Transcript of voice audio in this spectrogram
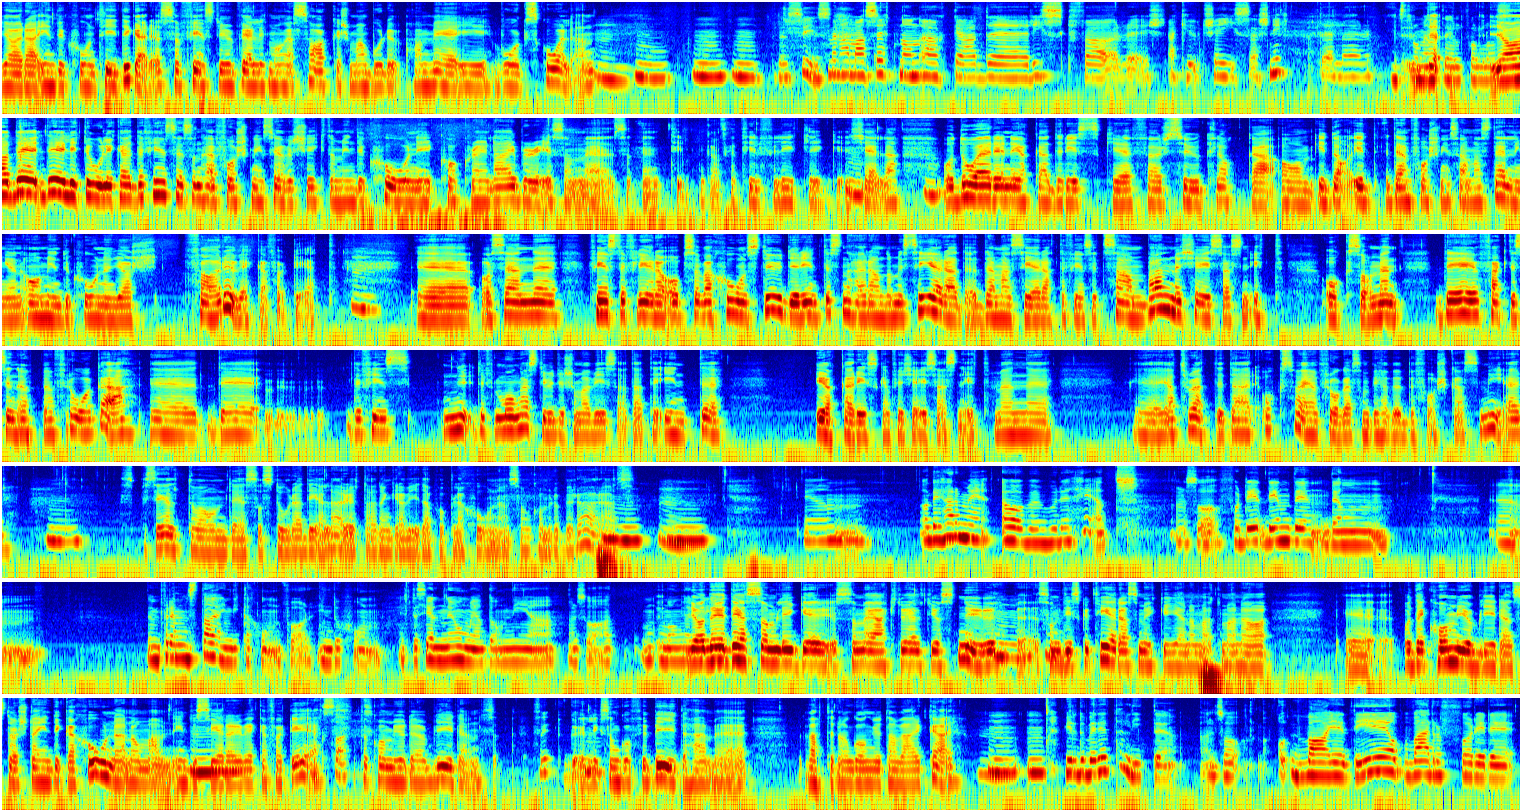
göra induktion tidigare så finns det ju väldigt många saker som man borde ha med i vågskålen. Mm. Mm, mm, mm precis. Men har man sett någon ökad eh, risk för eh, akut kejsarsnitt eller instrumentell förlossning? Ja, det, det, är lite olika. Det finns en sån här forskningsöversikt om induktion i Cochrane Library som är en till, ganska tillförlitlig mm. källa. Mm. Och då är det en ökad risk för sugklocka om, i, i den forskningssammanställningen om induktionen görs före vecka 41. Mm. Eh, och sen eh, finns det flera observationsstudier, inte sådana här randomiserade, där man ser att det finns ett samband med kejsarsnitt också. Men det är faktiskt en öppen fråga. Eh, det, det finns nu, det många studier som har visat att det inte ökar risken för kejsarsnitt. Men eh, jag tror att det där också är en fråga som behöver beforskas mer. Mm. Speciellt då om det är så stora delar utav den gravida populationen som kommer att beröras. Mm, mm. Um, och det här med överburenhet, alltså för det, den, den, den, um, den främsta indikationen för induktion, speciellt nu med de nya, alltså att många Ja, det är det som, ligger, som är aktuellt just nu, mm, eh, som mm. diskuteras mycket genom att man har Eh, och det kommer ju bli den största indikationen om man inducerar mm. i vecka 41. Exakt. Då kommer ju det att bli den, mm. liksom gå förbi det här med vattenavgång utan verkar. Mm. Mm. Vill du berätta lite, alltså, vad är det och varför är det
